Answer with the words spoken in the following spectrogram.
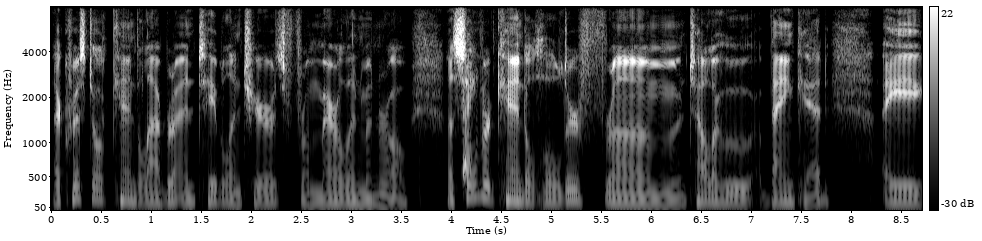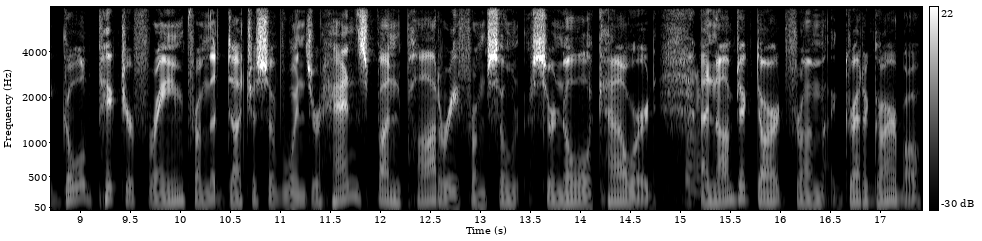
a crystal candelabra and table and chairs from Marilyn Monroe, a silver candle holder from Tallulah Bankhead, a gold picture frame from the Duchess of Windsor, hand spun pottery from so- Sir Noel Coward, mm-hmm. an object art from Greta Garbo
